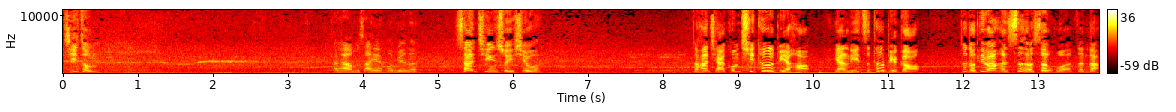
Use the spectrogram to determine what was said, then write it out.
几种。看看我们沙县后面的山清水秀啊。早上起来空气特别好，氧离子特别高，这种地方很适合生活，真的。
